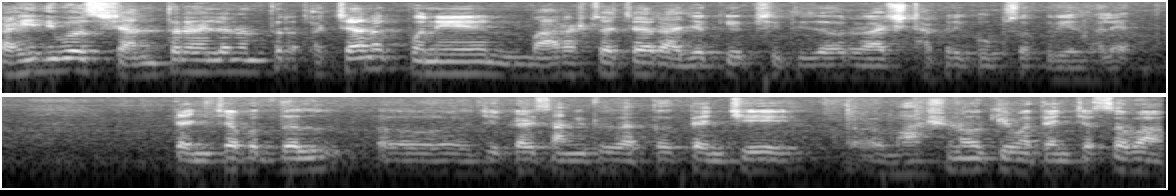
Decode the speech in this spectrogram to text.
काही दिवस शांत राहिल्यानंतर अचानकपणे महाराष्ट्राच्या राजकीय क्षितिजावर राज ठाकरे खूप सक्रिय झाले आहेत त्यांच्याबद्दल जे काही सांगितलं जातं त्यांचे भाषणं किंवा त्यांच्या सभा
